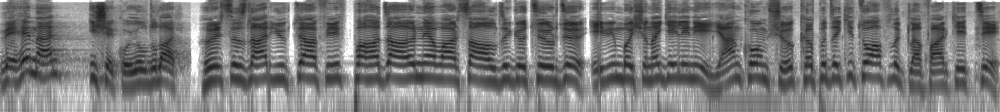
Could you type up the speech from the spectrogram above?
ve hemen işe koyuldular. Hırsızlar yüklü hafif pahada ağır ne varsa aldı götürdü. Evin başına geleni yan komşu kapıdaki tuhaflıkla fark etti.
